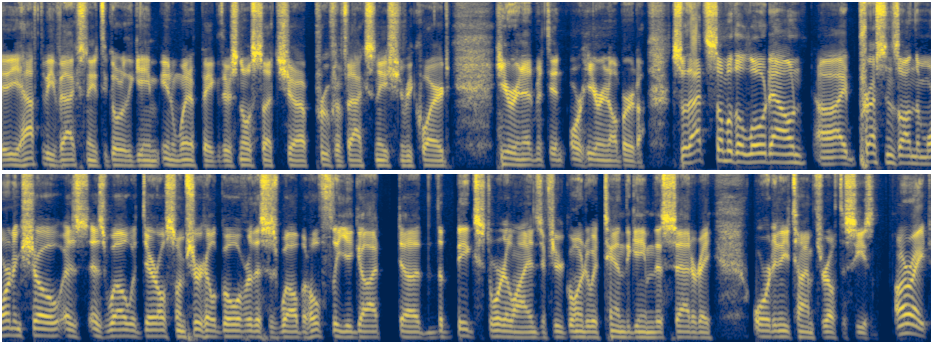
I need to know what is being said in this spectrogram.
you have to be vaccinated to go to the game in Winnipeg. There's no such uh, proof of vaccination required here in Edmonton or here in Alberta. So that's some of the lowdown. Uh, Presson's on the morning show as as well with Daryl, so I'm sure he'll go over this as well. But hopefully, you got uh, the big storylines if you're going to attend the game this Saturday or at any time throughout the season. All right.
